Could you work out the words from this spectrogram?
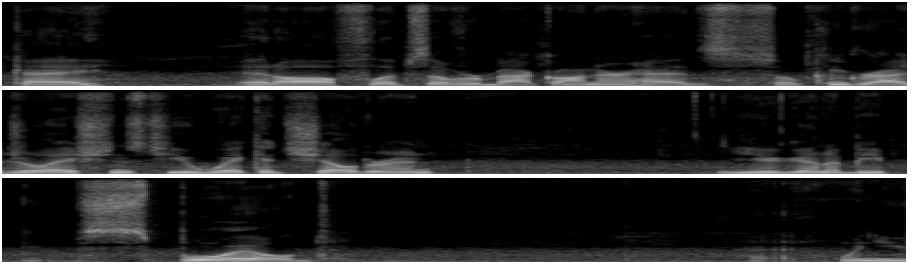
Okay, it all flips over back on their heads. So, congratulations to you, wicked children. You're going to be spoiled when you,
